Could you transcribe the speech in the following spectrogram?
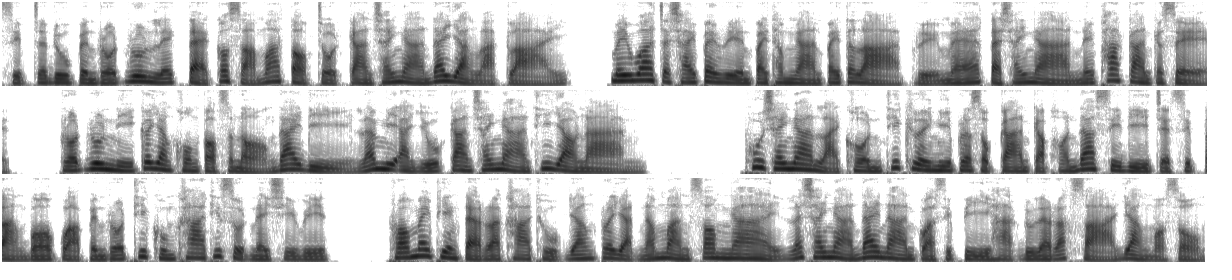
70 จะดูเป็นรถรุ่นเล็ก แต่ก็สามารถตอบโจทย์การใช้งานได้อย่างหลากหลาย ไม่ว่าจะใช้ไปเรียนไปทำงานไปตลาด หรือแม้แต่ใช้งานในภาคการเกษตร รถรุ่นนี้ก็ยังคงตอบสนองได้ดี และมีอายุการใช้งานที่ยาวนาน ผู้ใช้งานหลายคนที่เคยมีประสบการณ์กับ Honda CD 70 ต่างบอกว่าเป็นรถที่คุ้มค่าที่สุดในชีวิต เพราะไม่เพียงแต่ราคาถูกยังประหยัดน้ำมันซ่อมง่าย และใช้งานได้นานกว่า 10 ปีหากดูแลรักษาอย่างเหมาะสม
